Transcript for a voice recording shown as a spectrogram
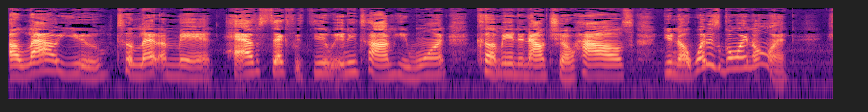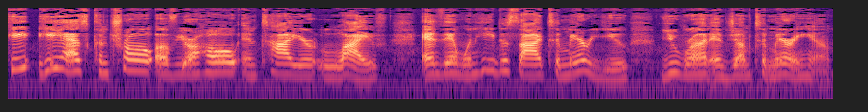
allow you to let a man have sex with you anytime he want, come in and out your house? You know, what is going on? He he has control of your whole entire life. And then when he decides to marry you, you run and jump to marry him.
